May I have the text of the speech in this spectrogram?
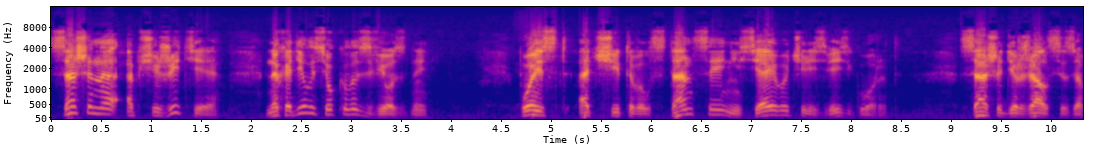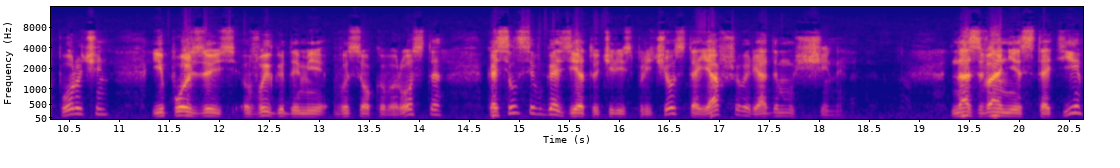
Сашина общежитие находилось около Звездной. Поезд отсчитывал станции, неся его через весь город. Саша держался за поручень и, пользуясь выгодами высокого роста, косился в газету через плечо стоявшего рядом мужчины. Название статьи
